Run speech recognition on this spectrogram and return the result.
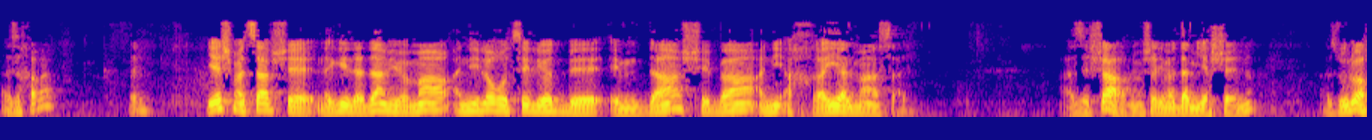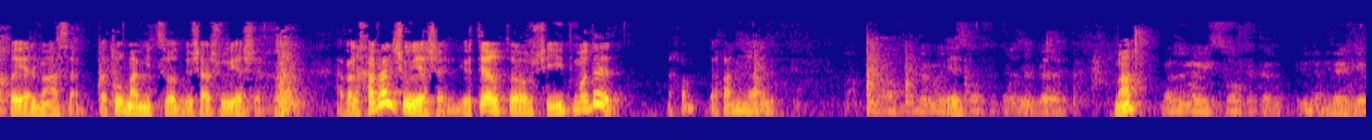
אז זה חבל. יש מצב שנגיד אדם יאמר, אני לא רוצה להיות בעמדה שבה אני אחראי על מעשיי. אז אפשר, למשל אם אדם ישן, אז הוא לא אחראי על מעשיו, פטור מהמצוות בשעה שהוא ישן. אבל חבל שהוא ישן, יותר טוב שיתמודד, נכון? ככה נראה לי. מה? מה זה אומר לשרוף את הבגד?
